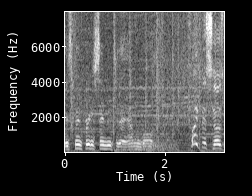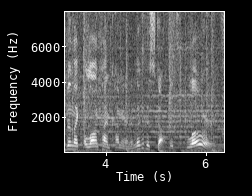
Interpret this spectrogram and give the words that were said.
it's been pretty cindy today, having a ball. I feel like this snow's been like a long time coming. I mean, look at this stuff. It's lower. It's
